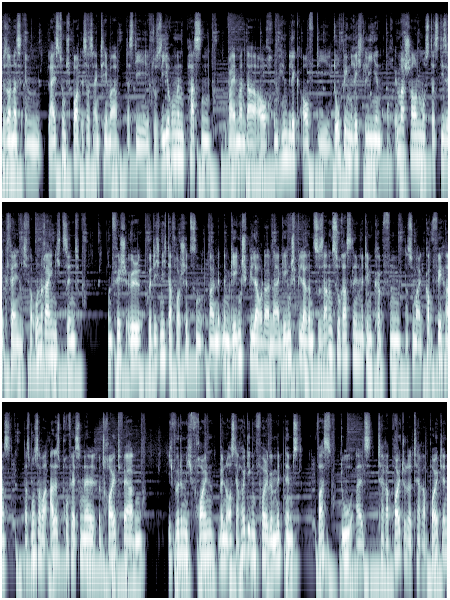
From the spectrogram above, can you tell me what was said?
besonders im Leistungssport ist das ein Thema, dass die Dosierungen passen, weil man da auch im Hinblick auf die Dopingrichtlinien auch immer schauen muss, dass diese Quellen nicht verunreinigt sind. Und Fischöl würde ich nicht davor schützen, mal mit einem Gegenspieler oder einer Gegenspielerin zusammenzurasseln mit den Köpfen, dass du mal Kopfweh hast. Das muss aber alles professionell betreut werden. Ich würde mich freuen, wenn du aus der heutigen Folge mitnimmst, was du als Therapeut oder Therapeutin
